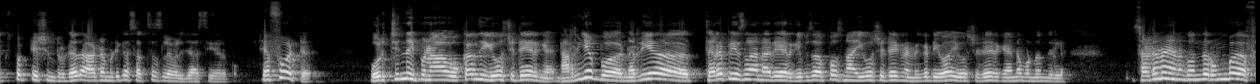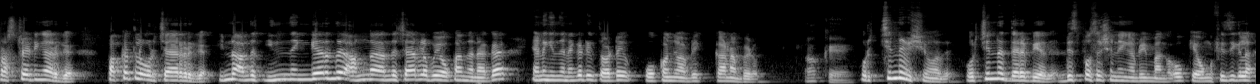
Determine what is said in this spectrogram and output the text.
எக்ஸ்பெக்டேஷன் இருக்காது ஆட்டோமேட்டிக்காக சக்ஸஸ் லெவல் ஜாஸ்தியாக இருக்கும். எஃபர்ட் ஒரு சின்ன இப்போ நான் உட்காந்து யோசிச்சுட்டே இருக்கேன். நிறைய இப்போ நிறைய தெரப்பீஸ்லாம் நிறைய இருக்குது இப்போ சப்போஸ் நான் யோசிச்சுட்டே இருக்கேன் நெகட்டிவாக யோசிச்சுட்டே இருக்கேன் என்ன பண்ணுறது இல்லை சடனாக எனக்கு வந்து ரொம்ப ஃப்ரஸ்ட்ரேட்டிங்காக இருக்குது பக்கத்தில் ஒரு சேர் இருக்குது இன்னும் அந்த இந்த இங்கேருந்து அங்கே அந்த சேரில் போய் உட்காந்தனாக்கா எனக்கு இந்த நெகட்டிவ் தாட்டு கொஞ்சம் அப்படி காணாம போயிடும். ஓகே ஒரு சின்ன விஷயம் அது. ஒரு சின்ன தெரப்பி அது. டிஸ்பொசிஷனிங் அப்படிம்பாங்க. ஓகே உங்கள் ஃபிசிக்கலாக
